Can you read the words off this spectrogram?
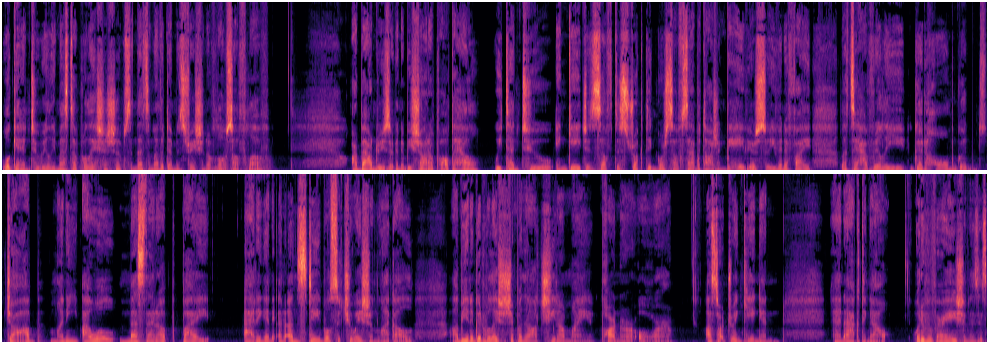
We'll get into really messed up relationships, and that's another demonstration of low self love. Our boundaries are going to be shot up all to hell we tend to engage in self-destructing or self-sabotaging behaviors. So even if I, let's say, have really good home, good job, money, I will mess that up by adding an, an unstable situation. Like I'll, I'll be in a good relationship and then I'll cheat on my partner or I'll start drinking and, and acting out. Whatever variation is, it's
